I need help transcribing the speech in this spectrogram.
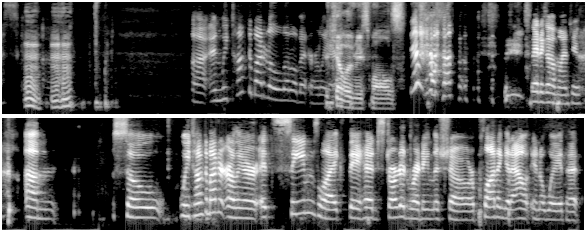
ask. Mm, Uh, mhm. uh, and we talked about it a little bit earlier. You're killing me, Smalls. Way to go, Montu. Um, so we talked about it earlier. It seems like they had started writing the show or plotting it out in a way that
